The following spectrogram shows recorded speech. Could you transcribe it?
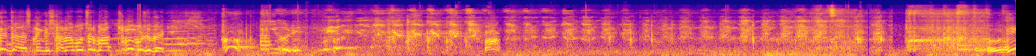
দে যাস নাকি সারা বছর বাথরুমে বসে থাকিস? কি করে? বৌদি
